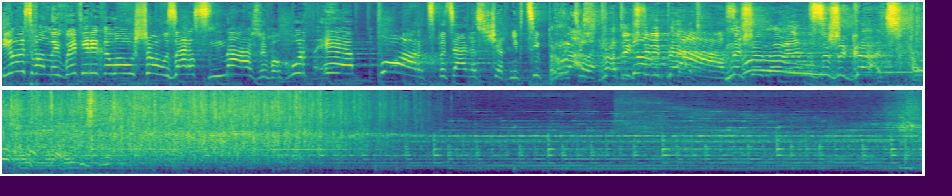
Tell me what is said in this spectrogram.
І ось вони в ефірі Hello Show. Зараз наживо гурт Airport. Спеціально з Чернівців прилетіли Раз, два, три, четыре, пять. нас. Начинаем Bye.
